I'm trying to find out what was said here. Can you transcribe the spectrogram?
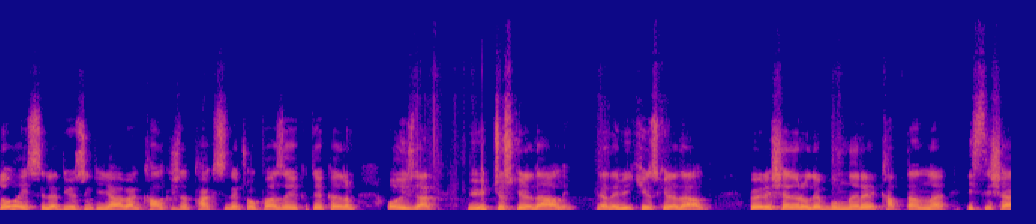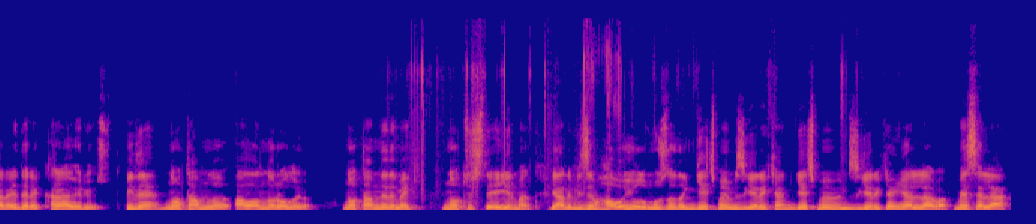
Dolayısıyla diyorsun ki ya ben kalkışta takside çok fazla yakıt yakarım. O yüzden bir 300 kilo daha alayım ya da bir 200 kilo daha alayım. Böyle şeyler oluyor. Bunları kaptanla istişare ederek karar veriyorsun. Bir de notamlı alanlar oluyor. Notam ne demek? Not üstü eğirmen. Yani bizim hava yolumuzda da geçmemiz gereken, geçmememiz gereken yerler var. Mesela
